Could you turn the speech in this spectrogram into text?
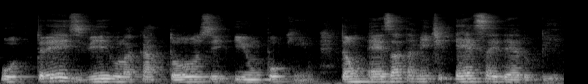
o 3,14 e um pouquinho. Então é exatamente essa a ideia do π.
